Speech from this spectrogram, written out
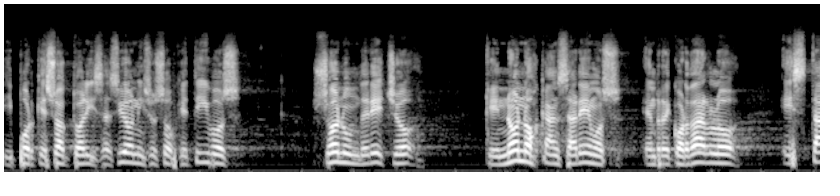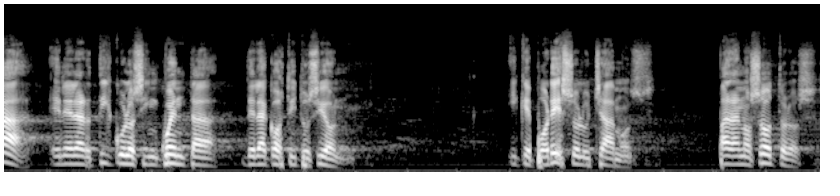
y porque su actualización y sus objetivos son un derecho que no nos cansaremos en recordarlo, está en el artículo 50 de la Constitución y que por eso luchamos, para nosotros,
